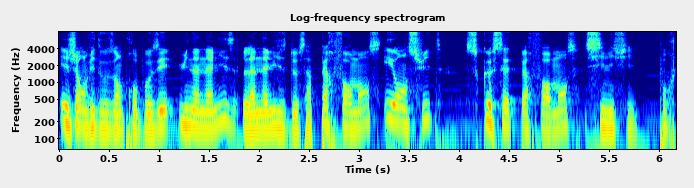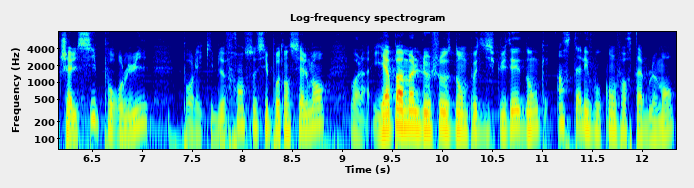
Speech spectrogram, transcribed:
et j'ai envie de vous en proposer une analyse, l'analyse de sa performance et ensuite ce que cette performance signifie pour Chelsea, pour lui, pour l'équipe de France aussi potentiellement. Voilà, il y a pas mal de choses dont on peut discuter, donc installez-vous confortablement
